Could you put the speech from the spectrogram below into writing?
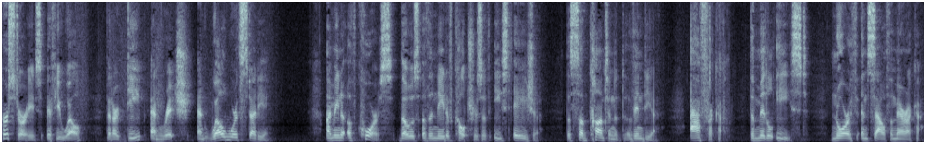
her stories, if you will, that are deep and rich and well worth studying. I mean, of course, those of the native cultures of East Asia, the subcontinent of India, Africa, the Middle East, North and South America.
